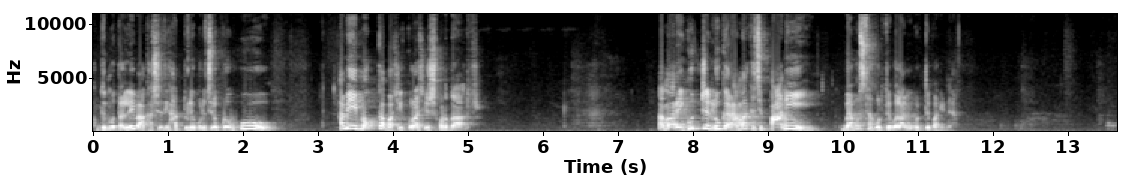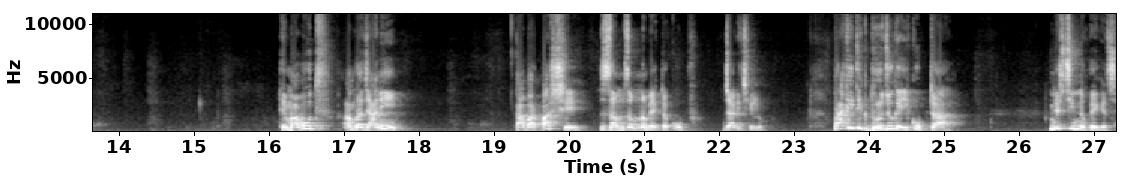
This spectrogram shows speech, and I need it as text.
আব্দুল মোতাল্লিব আকাশের দিকে হাত তুলে বলেছিল, প্রভু, আমি এই মক্কাবাসী কুরাশির সর্দার। আমার এই গুত্রের লুকার আমার কাছে পানি ব্যবস্থা করতে বলে, আমি করতে পারি না। হে মাবুদ, আমরা জানি কাবার পার্শ্বে জমজম নামে একটা কূপ জারি ছিল। প্রাকৃতিক দুর্যোগে এই কূপটা নিশ্চিহ্ন হয়ে গেছে,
